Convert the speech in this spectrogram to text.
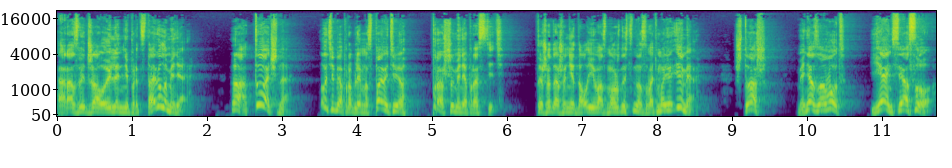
А разве Джао Илен не представила меня? А, точно! У тебя проблемы с памятью, прошу меня простить. Ты же даже не дал ей возможности назвать моё имя. Что ж, меня зовут Янь Сиасу!»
